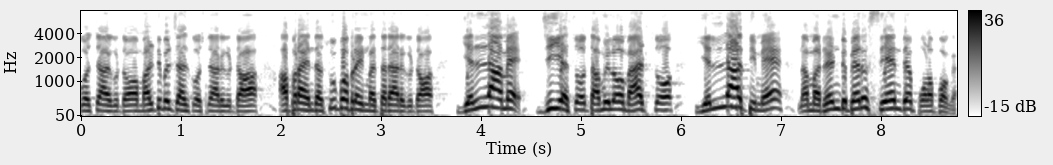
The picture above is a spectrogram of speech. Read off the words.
கொஸ்டினாக இருக்கட்டும் மல்டிபிள் சாய்ஸ் கொஸ்டினாக இருக்கட்டும் அப்புறம் இந்த சூப்பர் பிரெயின் மெத்தடாக இருக்கட்டும் எல்லாமே ஜிஎஸ்ஓ தமிழோ மேத்ஸோ எல்லாத்தையுமே நம்ம ரெண்டு பேரும் சேர்ந்தே பொழப்போங்க.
